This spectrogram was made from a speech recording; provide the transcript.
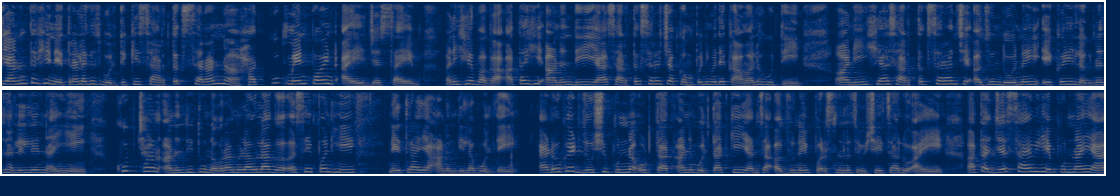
त्यानंतर ही नेत्रा लगेच बोलते की सार्थक सरांना हा खूप मेन पॉईंट आहे जज साहेब आणि हे म्हणजे बघा आता ही आनंदी या सार्थक सरांच्या कंपनीमध्ये कामाला होती आणि ह्या सार्थक सरांचे अजून दोनही एकही लग्न झालेले नाही आहे खूप छान आनंदी तू नवरा मिळावं लागं असे पण ही नेत्रा या आनंदीला बोलते. ॲडव्होकेट जोशी पुन्हा उठतात आणि बोलतात की यांचा अजूनही पर्सनलच विषय चालू आहे. आता जज साहेब हे पुन्हा या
